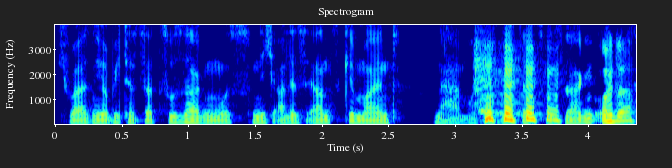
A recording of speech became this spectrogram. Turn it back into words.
ich weiß nicht, ob ich das dazu sagen muss, nicht alles ernst gemeint. Na, muss ich nicht dazu sagen, oder?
